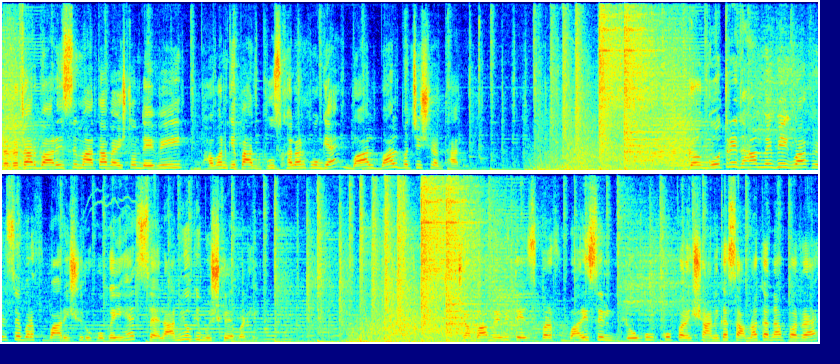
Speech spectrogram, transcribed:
लगातार बारिश से माता वैष्णो देवी भवन के पास भूस्खलन हो गया है। बाल बाल बचे श्रद्धालु। गंगोत्री धाम में भी एक बार फिर से बर्फबारी शुरू हो गई है। सैलानियों की मुश्किलें बढ़ी। चंबा में भी तेज बर्फबारी से लोगों को परेशानी का सामना करना पड़ रहा है।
